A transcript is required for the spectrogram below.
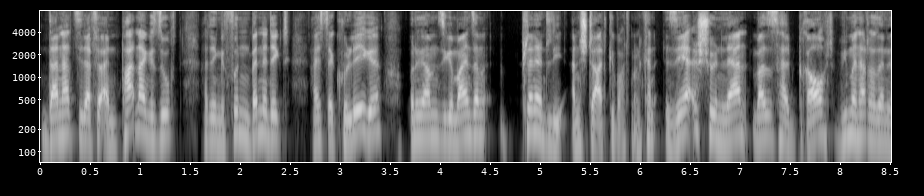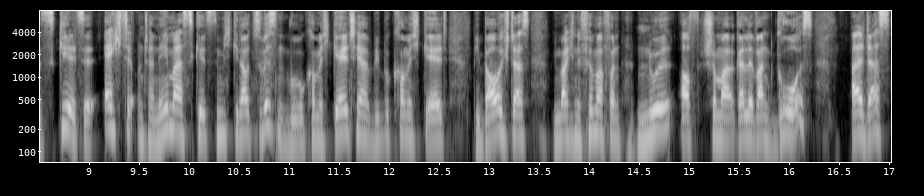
dann hat sie dafür einen Partner gesucht, hat ihn gefunden. Benedikt heißt der Kollege. Und dann haben sie gemeinsam Planetly an den Start gebracht. Man kann sehr schön lernen, was es halt braucht, wie man hat auch seine Skills, echte Unternehmerskills, nämlich genau zu wissen, wo bekomme ich Geld her, wie bekomme ich Geld, wie baue ich das, wie mache ich eine Firma von null auf schon mal relevant groß. All das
